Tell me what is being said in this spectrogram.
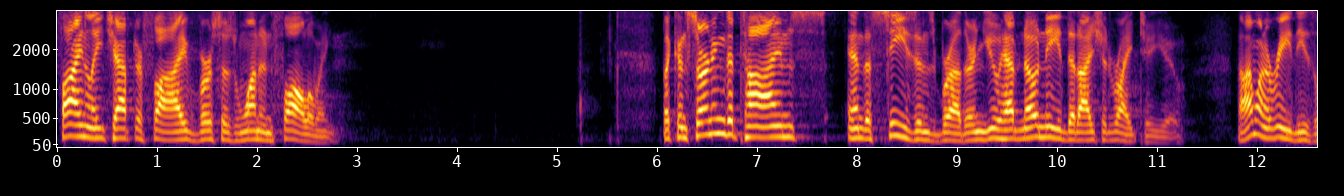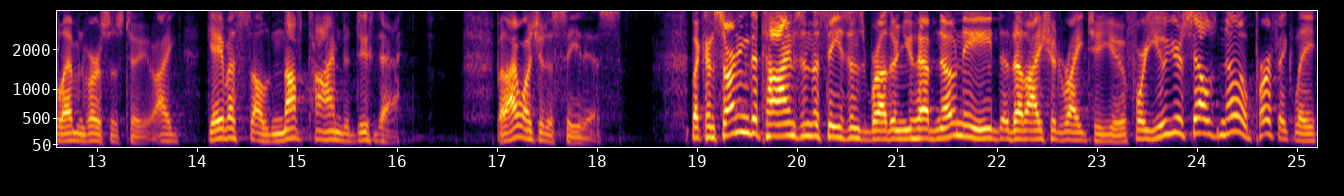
Finally, chapter 5, verses 1 and following. But concerning the times and the seasons, brethren, you have no need that I should write to you. Now, I want to read these 11 verses to you. I gave us enough time to do that, but I want you to see this. But concerning the times and the seasons, brethren, you have no need that I should write to you, for you yourselves know perfectly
